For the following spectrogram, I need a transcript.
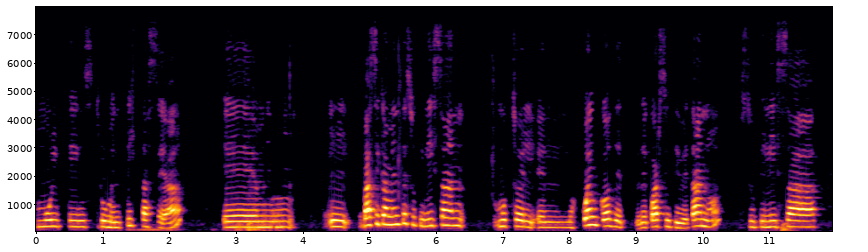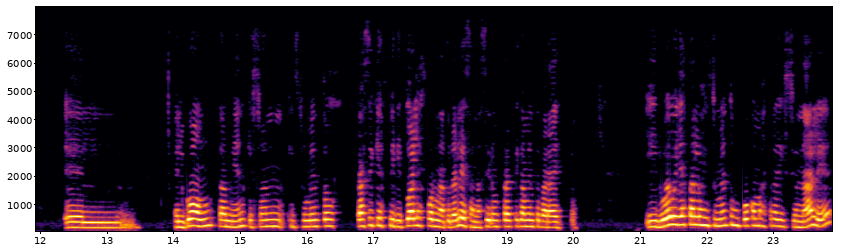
multiinstrumentista sea. Em, básicamente se utilizan mucho los cuencos de, cuarzo y tibetano, se utiliza el, el gong también, que son instrumentos casi que espirituales por naturaleza, nacieron prácticamente para esto. Y luego ya están los instrumentos un poco más tradicionales,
